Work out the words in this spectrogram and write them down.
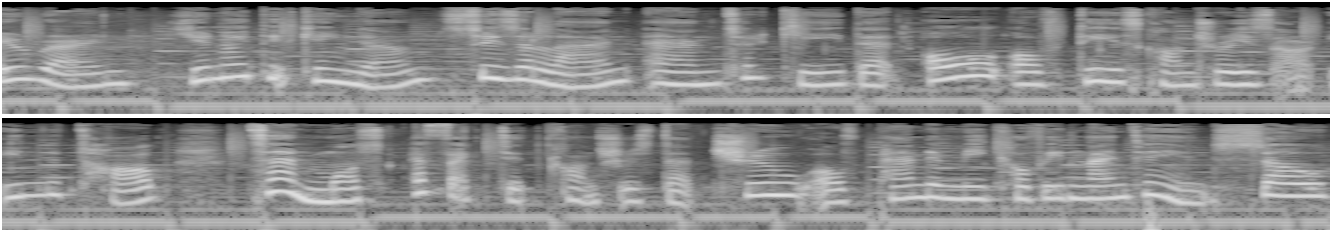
Iran, United Kingdom, Switzerland, and Turkey that all of these countries are in the top 10 most affected countries that true of pandemic COVID-19. So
